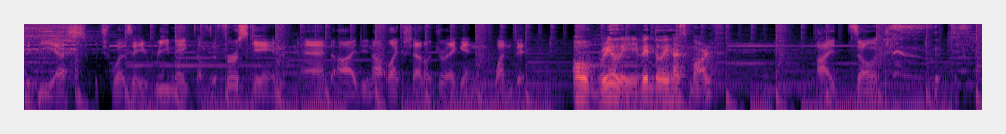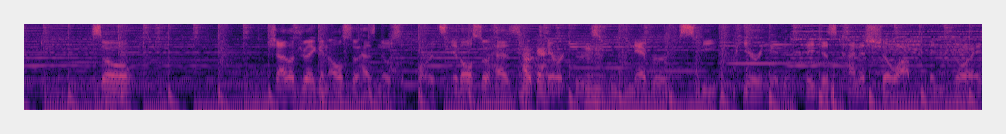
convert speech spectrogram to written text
the DS, which was a remake of the first game, and I do not like Shadow Dragon one bit. Oh really? Even though it has Marth? I don't. so, Shadow Dragon also has no supports. It also has Okay. characters Mhm. who never speak, period. They just kind of show up and join.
